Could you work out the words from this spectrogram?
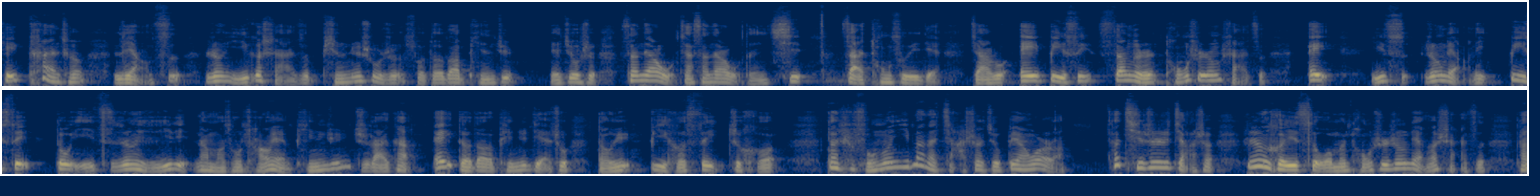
可以看成两次扔一个骰子平均数值所得到的平均，也就是三点五加三点五等于七。再通俗一点，假如 A、B、C 三个人同时扔骰子，A。一次扔两粒，B、C 都一次扔一粒，那么从长远平均值来看，A 得到的平均点数等于 B 和 C 之和。但是冯诺依曼的假设就变味儿了，他其实是假设任何一次我们同时扔两个骰子，它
